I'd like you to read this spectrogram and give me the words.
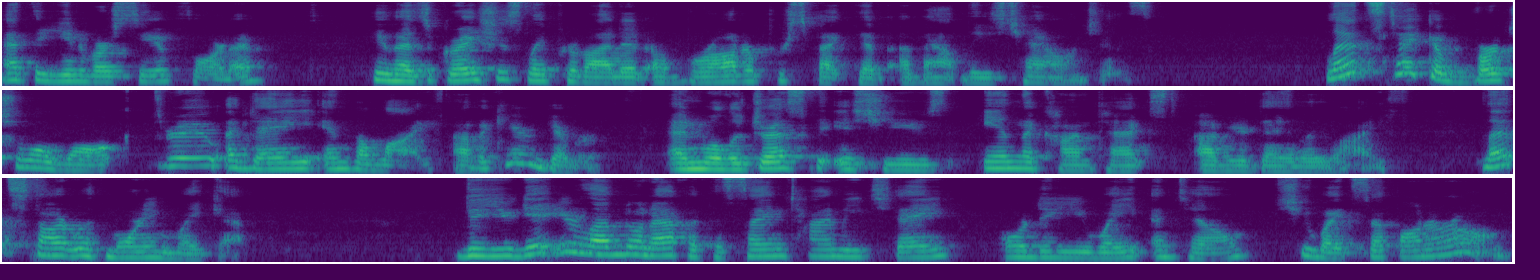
at the University of Florida, who has graciously provided a broader perspective about these challenges. Let's take a virtual walk through a day in the life of a caregiver and we'll address the issues in the context of your daily life. Let's start with morning wake up. Do you get your loved one up at the same time each day, or do you wait until she wakes up on her own?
